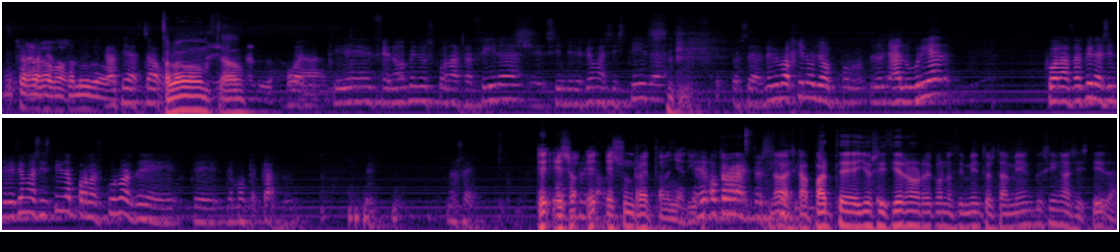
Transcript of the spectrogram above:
Muchas Hasta gracias, luego. un saludo. Gracias, chao. Hasta luego. Chao. Bueno, qué fenómenos con la Zafira, eh, sin dirección asistida. o sea, no me imagino yo por, a Lubrier con la Zafira sin dirección asistida por las curvas de, de, de Monte Carlo. No sé. Eh, Eso es un reto añadido. Eh, otro reto, sí. No, es que aparte ellos hicieron los reconocimientos también sin asistida.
